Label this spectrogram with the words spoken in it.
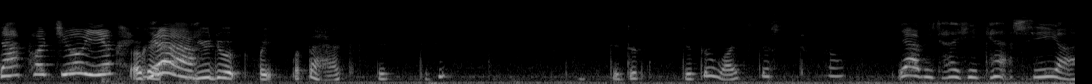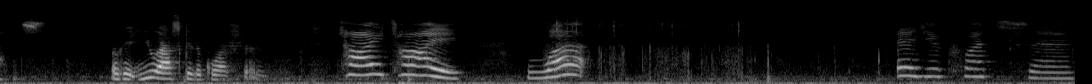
That put you here. Okay. Yeah. You do it. Wait, what the heck? Did did you? Did the did the lights just turn? Yeah, because he can't see us. Okay, you ask it a question. Tie tie. What is your question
